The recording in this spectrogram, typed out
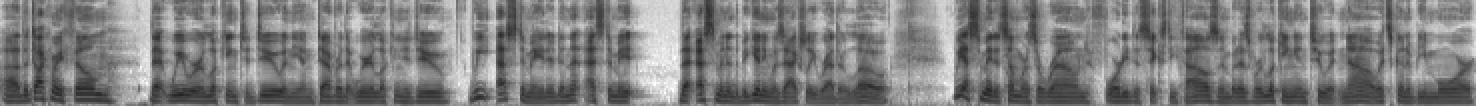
Uh, the documentary film that we were looking to do and the endeavor that we were looking to do, we estimated, and that estimate that estimate in the beginning was actually rather low. We estimated somewhere around forty to sixty thousand, but as we're looking into it now, it's going to be more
